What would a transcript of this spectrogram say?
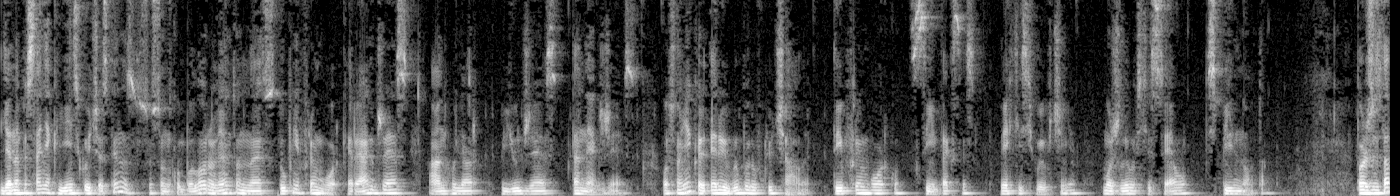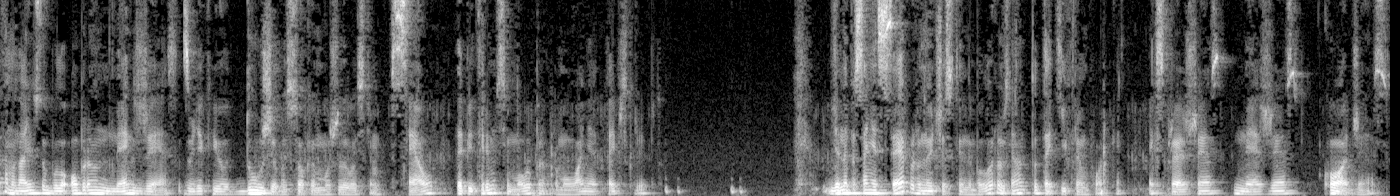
Для написання клієнтської частини застосунку було розглянуто наступні фреймворки React.js, Angular, Vue.js та Next.js. Основні критерії вибору включали тип фреймворку, синтаксис, легкість вивчення, можливості SEO, спільнота. По результатам аналізу було обрано Next.js завдяки його дуже високим можливостям в SEO та підтримці мови програмування TypeScript. Для написання серверної частини було розглянуто такі фреймворки: Express.js, Nest.js, Code.js.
